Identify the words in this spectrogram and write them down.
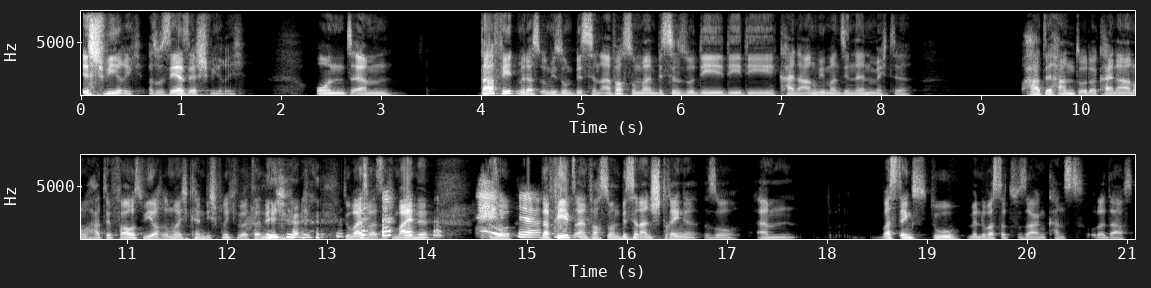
ist schwierig, also sehr, sehr schwierig. Und ähm, da fehlt mir das irgendwie so ein bisschen. Einfach so mal ein bisschen so die, die, die, keine Ahnung, wie man sie nennen möchte. Harte Hand oder keine Ahnung, harte Faust, wie auch immer, ich kenne die Sprichwörter nicht. du weißt, was ich meine. Also, ja. Da fehlt es einfach so ein bisschen an Strenge. So. Ähm, was denkst du, wenn du was dazu sagen kannst oder darfst?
